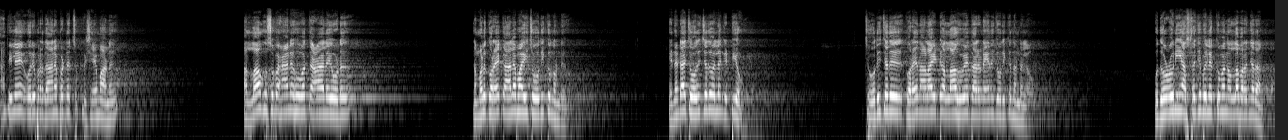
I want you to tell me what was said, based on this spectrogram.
അതിലെ ഒരു പ്രധാനപ്പെട്ട വിഷയമാണ് അള്ളാഹു സുബഹാനഹുവത്ത് ആലയോട് നമ്മൾ കുറേ കാലമായി ചോദിക്കുന്നുണ്ട്. എന്നിട്ടാ ചോദിച്ചത് വല്ലതും കിട്ടിയോ? ചോദിച്ചത് കുറേ നാളായിട്ട് അള്ളാഹുവെ തരണേ എന്ന് ചോദിക്കുന്നുണ്ടല്ലോ. ഉദോണി അസ്തജിബ് ലക്കുമെന്നല്ല പറഞ്ഞതാണ്.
